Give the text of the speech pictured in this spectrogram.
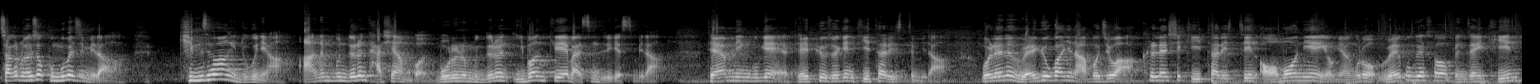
자, 그럼 여기서 궁금해집니다. 김세왕이 누구냐? 아는 분들은 다시 한번, 모르는 분들은 이번 기회에 말씀드리겠습니다. 대한민국의 대표적인 기타리스트입니다. 원래는 외교관인 아버지와 클래식 기타리스트인 어머니의 영향으로 외국에서 굉장히 긴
